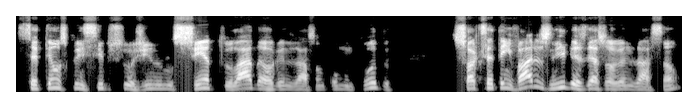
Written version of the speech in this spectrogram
você tem os princípios surgindo no centro lá da organização como um todo, só que você tem vários níveis dessa organização.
